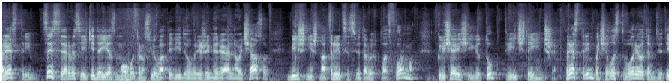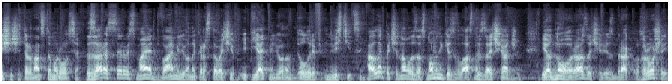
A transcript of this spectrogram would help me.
Restream – це сервіс, який дає змогу транслювати відео в режимі реального часу більш ніж на 30 світових платформах, включаючи YouTube, Twitch та інше. Restream почали створювати в 2014 році. Зараз сервіс має 2 мільйони користувачів і 5 мільйонів доларів інвестицій. Але починали засновники з власних заощаджень. І одного разу через брак грошей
